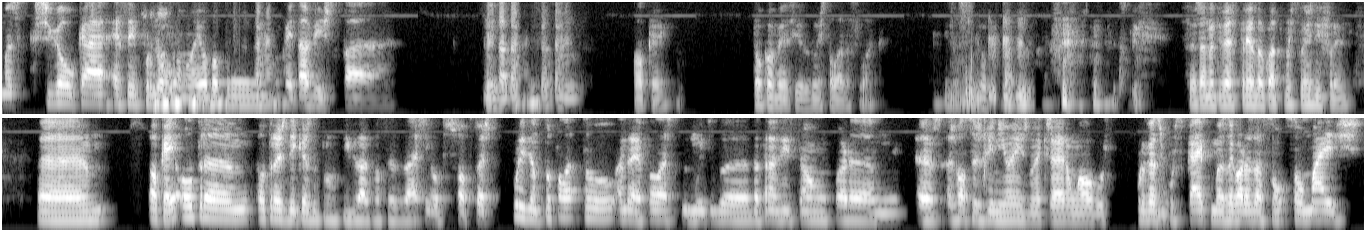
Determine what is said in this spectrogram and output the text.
mas que chegou cá essa informação, não é? Eu dou-te um. Ok, está visto, está. Exatamente, exatamente. Ok. Estou convencido, vou instalar a Slack. Se eu já não tivesse três ou quatro versões diferentes. Uh, ok, Outra, outras dicas de produtividade que vocês achem, outros softwares. Por exemplo, tu, tu, André, falaste muito da, da transição para um, as, as, vossas reuniões, não é? que já eram alguns, por vezes por Skype, mas agora já são, são mais,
